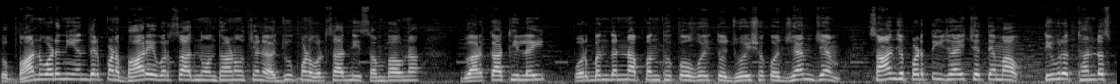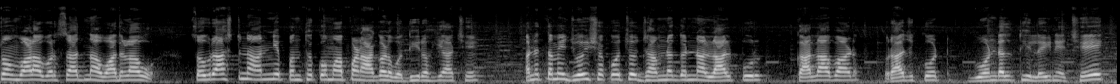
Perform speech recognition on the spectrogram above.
તો ભાનવડની અંદર પણ ભારે વરસાદ નોંધાણો છે અને હજુ પણ વરસાદની સંભાવના દ્વારકાથી લઈ પોરબંદરના પંથકો હોય તો જોઈ શકો જેમ જેમ સાંજ પડતી જાય છે તેમાં તીવ્ર થંડસ્ટોમવાળા વરસાદના વાદળાઓ સૌરાષ્ટ્રના અન્ય પંથકોમાં પણ આગળ વધી રહ્યા છે. અને તમે જોઈ શકો છો જામનગરના લાલપુર, કાલાવાડ, રાજકોટ, ગોંડલથી લઈને છેક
